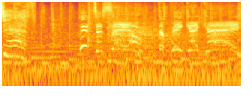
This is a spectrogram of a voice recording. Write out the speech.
Death! It's sale. The PKK!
